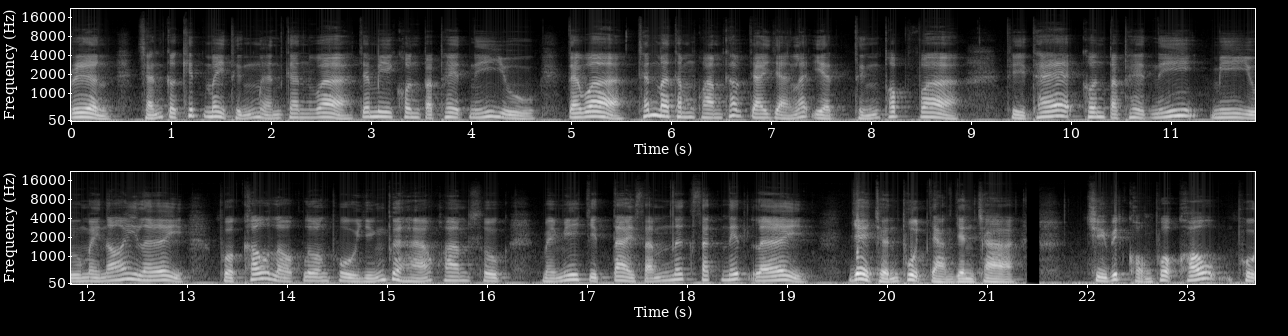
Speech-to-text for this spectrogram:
เรื่อง ฉันก็คิดไม่ถึงเหมือนกันว่าจะมีคนประเภทนี้อยู่ แต่ว่าฉันมาทำความเข้าใจอย่างละเอียดถึงพบว่า ที่แท้คนประเภทนี้มีอยู่ไม่น้อยเลย พวกเขาหลอกลวงผู้หญิงเพื่อหาความสุข ไม่มีจิตใต้สำนึกสักนิดเลย เย่เฉินพูดอย่างเย็นชา ชีวิตของพวกเขาผู้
